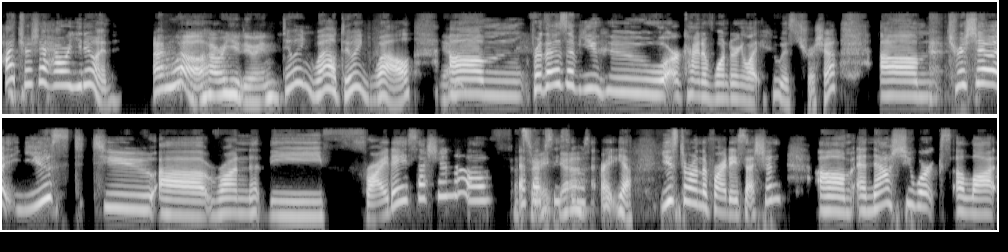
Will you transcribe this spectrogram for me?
Hi, Trisha. How are you doing? I'm well. How are you doing? Doing well, doing well. Yeah. Um, for those of you who are kind of wondering, like, who is Trisha? Um, Trisha used to uh, run the Friday session of That's FFCC. right, yeah. Right? Yeah, used to run the Friday session, um, and now she works a lot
